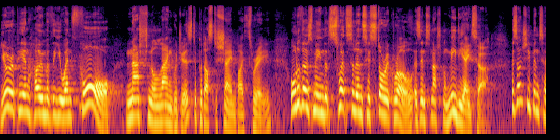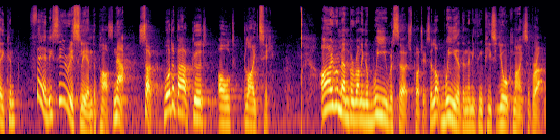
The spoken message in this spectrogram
European home of the UN, four national languages, to put us to shame by three. All of those mean that Switzerland's historic role as international mediator has actually been taken fairly seriously in the past. Now, so what about good old Blighty? I remember running a wee research project, a lot weer than anything Peter York might have run.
